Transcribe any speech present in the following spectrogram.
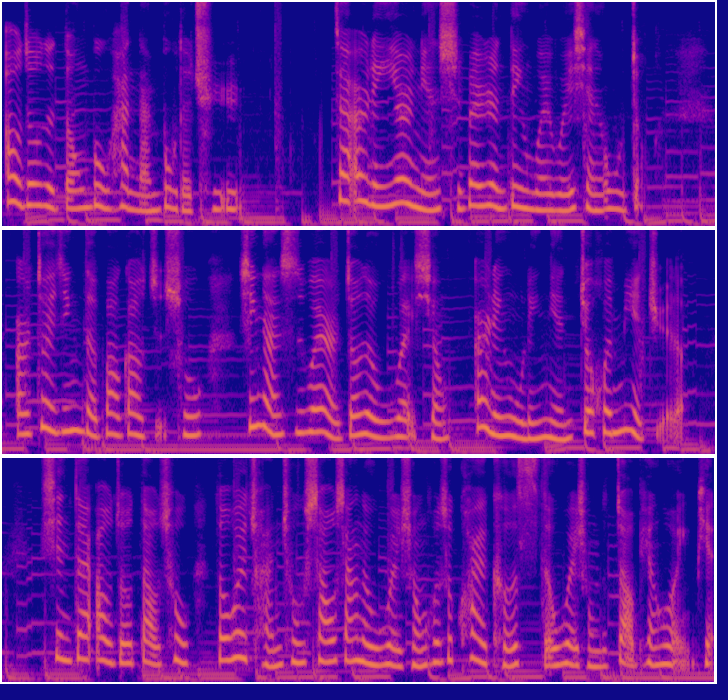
澳洲的东部和南部的区域，在二零一二年时被认定为危险物种。而最近的报告指出，新南斯威尔州的无尾熊，二零五零年就会灭绝了。现在澳洲到处都会传出烧伤的无尾熊，或是快渴死的无尾熊的照片或影片，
